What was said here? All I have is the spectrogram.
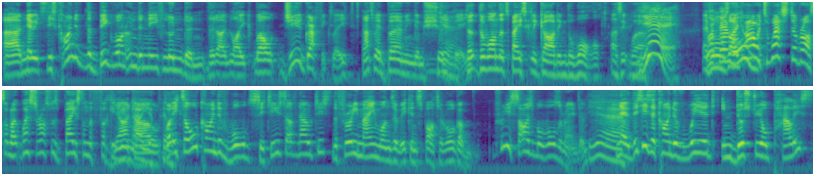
Uh, no, it's this kind of the big one underneath London that I'm like. Well, geographically, that's where Birmingham should yeah, be. the the one that's basically guarding the wall, as it were. yeah. Everyone was like, all- "Oh, it's Westeros." I'm like, "Westeros was based on the fucking Yeah, I UK." you know. pillock." But it's all kind of walled cities, I've noticed. The three main ones that we can spot have all got pretty sizable walls around them. Yeah. Now, this is a kind of weird industrial palace.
